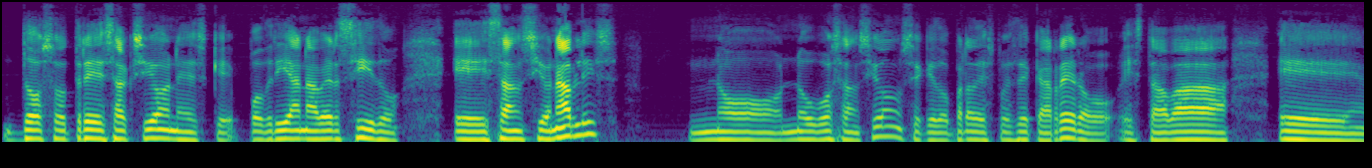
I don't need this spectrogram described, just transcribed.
dos o tres acciones que podrían haber sido eh, sancionables, no, no hubo sanción, se quedó para después de carrera, o estaba, eh,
